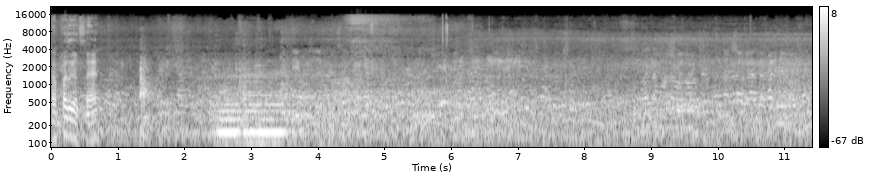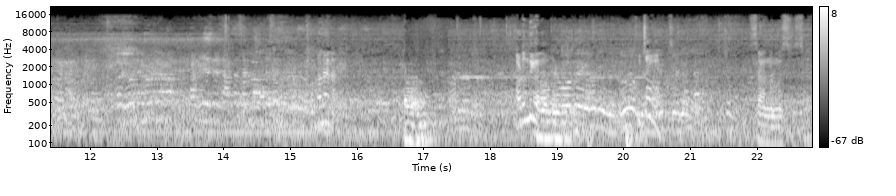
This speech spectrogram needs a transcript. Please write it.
తప్పదు కదా సార్. అడుంది కదా? కూర్చోమా. సార్ నమస్తే సార్.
